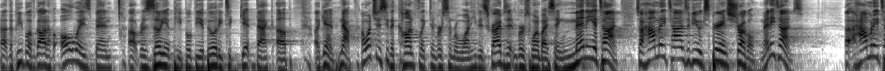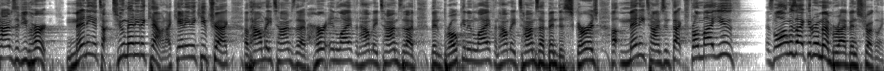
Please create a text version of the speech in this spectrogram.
Uh, the people of God have always been uh, resilient people, the ability to get back back up again. Now, I want you to see the conflict in verse number one. He describes it in verse one by saying, Many a time. So, how many times have you experienced struggle? Many times. Uh, how many times have you hurt? Many a time, too many to count. I can't even keep track of how many times that I've hurt in life and how many times that I've been broken in life and how many times I've been discouraged. Uh, many times, in fact, from my youth. As long as I can remember, I've been struggling.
